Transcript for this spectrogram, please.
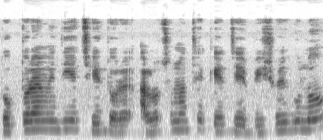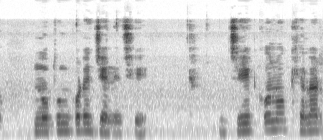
তো উত্তরে আমি দিয়েছি দলের আলোচনা থেকে যে বিষয়গুলো নতুন করে জেনেছি। যে কোনো খেলার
